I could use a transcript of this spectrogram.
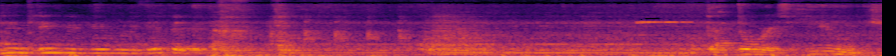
I didn't think we'd be able to get it. that door is huge.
